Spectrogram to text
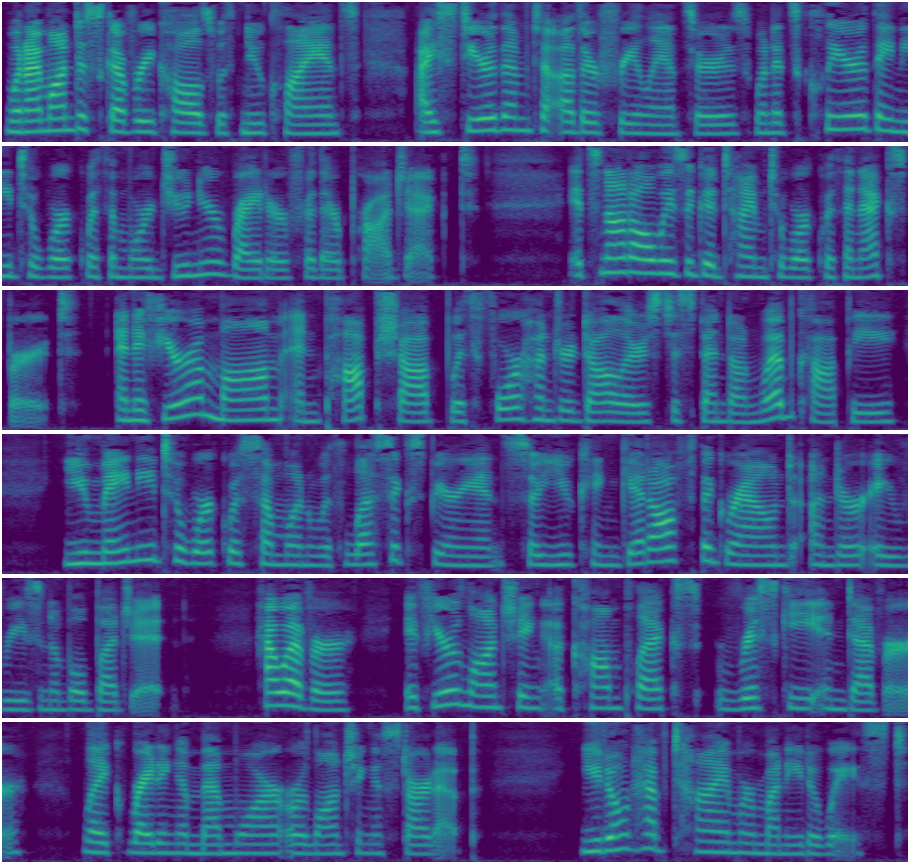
When I'm on discovery calls with new clients, I steer them to other freelancers when it's clear they need to work with a more junior writer for their project. It's not always a good time to work with an expert, and if you're a mom and pop shop with $400 to spend on web copy, you may need to work with someone with less experience so you can get off the ground under a reasonable budget. However, if you're launching a complex, risky endeavor, like writing a memoir or launching a startup, you don't have time or money to waste.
